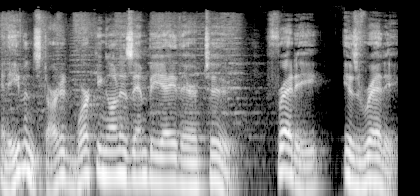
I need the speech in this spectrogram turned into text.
and even started working on his MBA there too. Freddie is ready.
